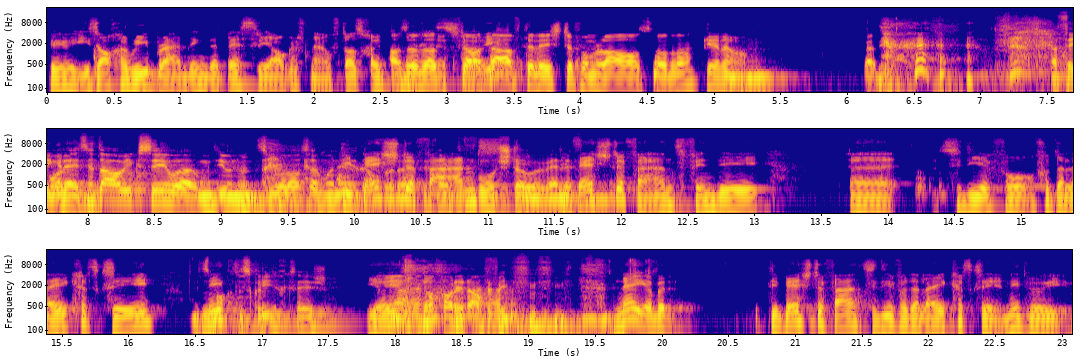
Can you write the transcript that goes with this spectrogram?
für- in Sachen Rebranding der bessere Angriff nehmen. Auf das könnt ihr Also das steht freuen. auch auf der Liste vom Lars, oder? Genau. Ich finde, jetzt nicht alle gesehen, um die zulassen, haben wir Die nicht. besten könnte Fans, die, die besten Fans, finde ich, äh, sind die von, von den Lakers gesehen. Jetzt macht das gleich, siehst? Ja, ja, doch. Sorry, Raffi. Nein, aber die besten Fans sind die von den Lakers gesehen. Nicht, weil ich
